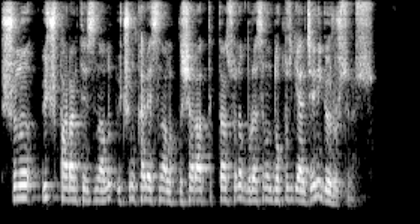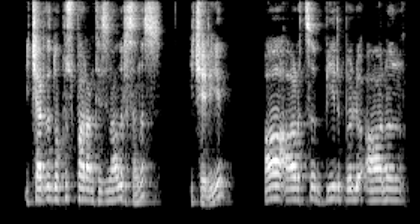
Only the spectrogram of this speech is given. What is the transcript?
şunu 3 parantezini alıp 3'ün karesini alıp dışarı attıktan sonra burasının 9 geleceğini görürsünüz. İçeride 9 parantezini alırsanız içeriği a artı 1 bölü a'nın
